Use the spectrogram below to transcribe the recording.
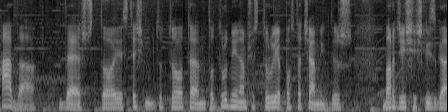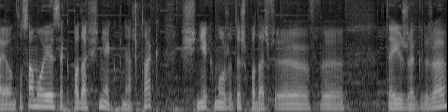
pada deszcz, to jesteśmy, to, to, ten, to trudniej nam się steruje postaciami, gdyż bardziej się ślizgają. To samo jest jak pada śnieg, ponieważ tak, śnieg może też padać w, w tejże grze.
